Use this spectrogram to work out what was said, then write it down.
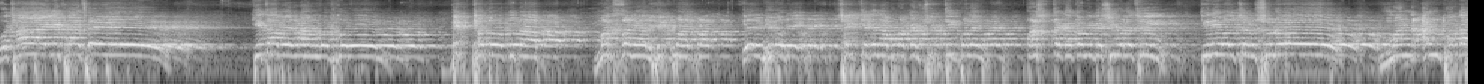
কোথায় লেখা আছে? কিতাবের নাম নোট করুন। বিখ্যাত কিতাব মাকসানে হিকমাত। এর ভিতরে সাইয়েদানা আবু বকর সিদ্দিক বলেন, পাঁচ টাকা তো আমি বেশি বলেছি। তিনি বলছেন, শুনো, মান আনফাকা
